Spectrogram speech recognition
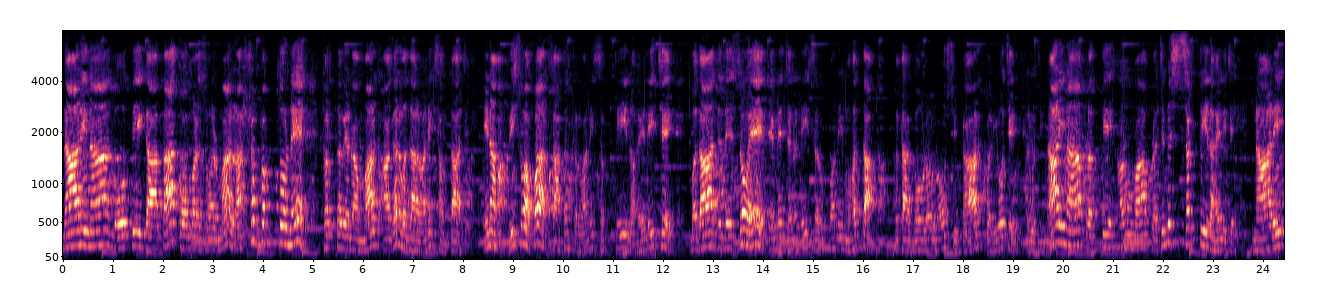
નારીના ગોતી ગાતા કોમળ સ્વરમાં રાષ્ટ્રભક્તોને કર્તવ્યના માર્ગ આગળ વધારવાની ક્ષમતા છે. એનામાં વિશ્વ પર શાસન કરવાની શક્તિ રહેલી છે. બધા જ દેશોએ તેમને જનની સ્વરૂપની મહત્તા તથા ગૌરવનો સ્વીકાર કર્યો કર્યો છે. નારીના પ્રત્યે અણુમાં પ્રચંડ શક્તિ રહેલી છે. નારી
